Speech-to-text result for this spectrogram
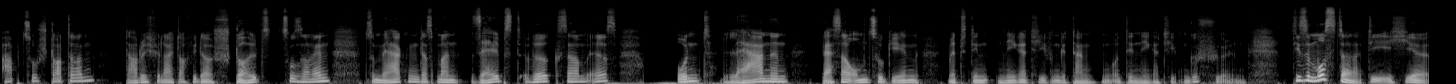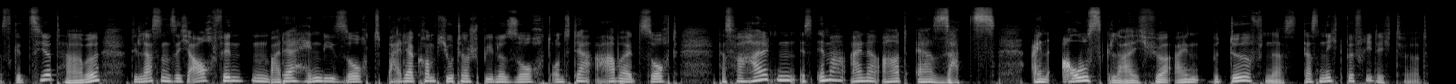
abzustottern, dadurch vielleicht auch wieder stolz zu sein, zu merken, dass man selbst wirksam ist und lernen, besser umzugehen mit den negativen Gedanken und den negativen Gefühlen. Diese Muster, die ich hier skizziert habe, die lassen sich auch finden bei der Handysucht, bei der Computerspielesucht und der Arbeitssucht. Das Verhalten ist immer eine Art Ersatz, ein Ausgleich für ein Bedürfnis, das nicht befriedigt wird.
